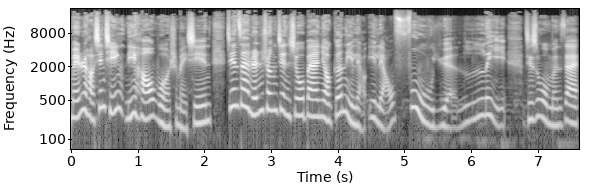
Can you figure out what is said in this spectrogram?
每日好心情，你好，我是美心。今天在人生进修班要跟你聊一聊复原力。其实我们在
